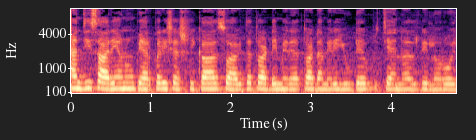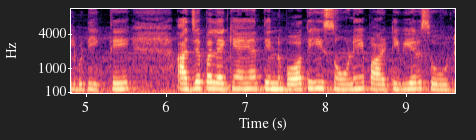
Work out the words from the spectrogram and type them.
ਹਾਂਜੀ, ਸਾਰਿਆਂ ਨੂੰ ਪਿਆਰ ਭਰੀ ਸਤਿ ਸ਼੍ਰੀ ਅਕਾਲ। ਸਵਾਗਤ ਹੈ ਤੁਹਾਡੇ ਮੇਰੇ, ਤੁਹਾਡਾ ਮੇਰੇ YouTube channel Dhillon royal boutique ਤੇ। ਅੱਜ ਆਪਾਂ ਲੈ ਕੇ ਆਏ ਹਾਂ ਤਿੰਨ ਬਹੁਤ ਹੀ ਸੋਹਣੇ ਪਾਰਟੀ ਵੇਅਰ ਸੂਟ।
